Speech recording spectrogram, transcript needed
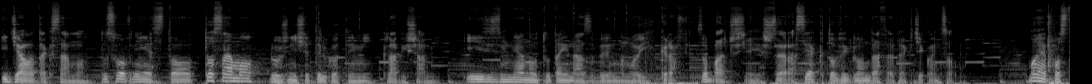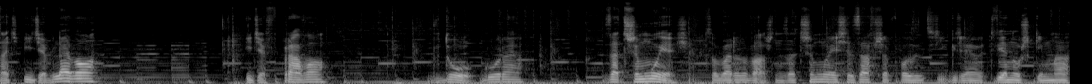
i działa tak samo. Dosłownie jest to to samo, różni się tylko tymi klawiszami. I zmianą tutaj nazwy na moich grafik. Zobaczcie jeszcze raz jak to wygląda w efekcie końcowym. Moja postać idzie w lewo, idzie w prawo, w dół, górę, zatrzymuje się, co bardzo ważne, zatrzymuje się zawsze w pozycji, gdzie dwie nóżki ma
